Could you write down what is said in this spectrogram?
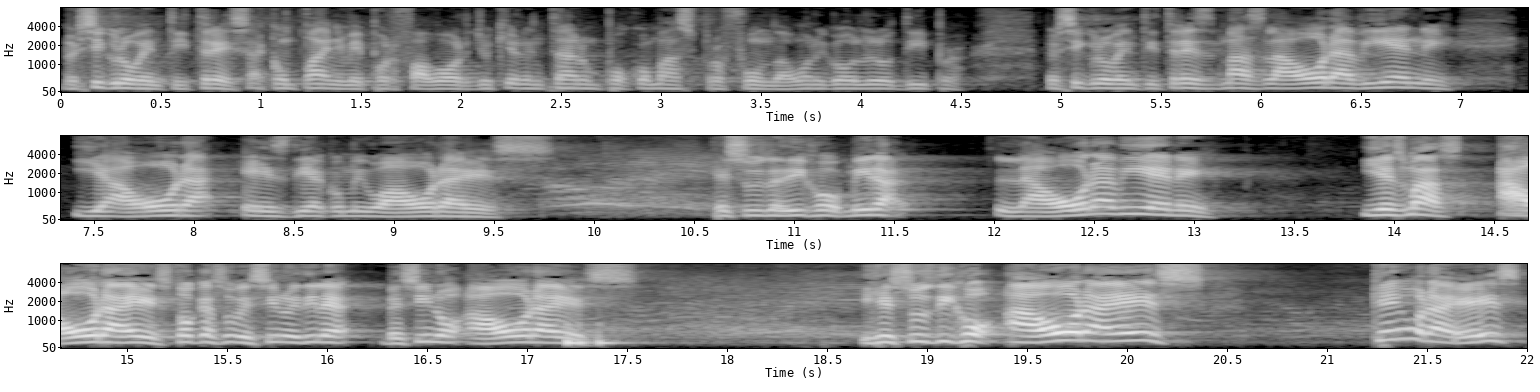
Versículo 23, acompáñeme por favor, yo quiero entrar un poco más profundo. I want to go a little deeper. Versículo 23, más la hora viene y ahora es, día conmigo, ahora es. Jesús le dijo, mira, la hora viene y es más, ahora es. Toca a su vecino y dile, vecino, ahora es. Y Jesús dijo, ahora es. ¿Qué hora es?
